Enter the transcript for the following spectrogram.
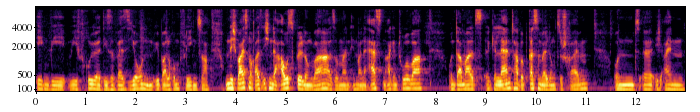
irgendwie wie früher diese Versionen überall rumfliegen zu haben. Und ich weiß noch, als ich in der Ausbildung war, also mein, in meiner ersten Agentur war und damals äh, gelernt habe, Pressemeldungen zu schreiben und äh, ich einen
